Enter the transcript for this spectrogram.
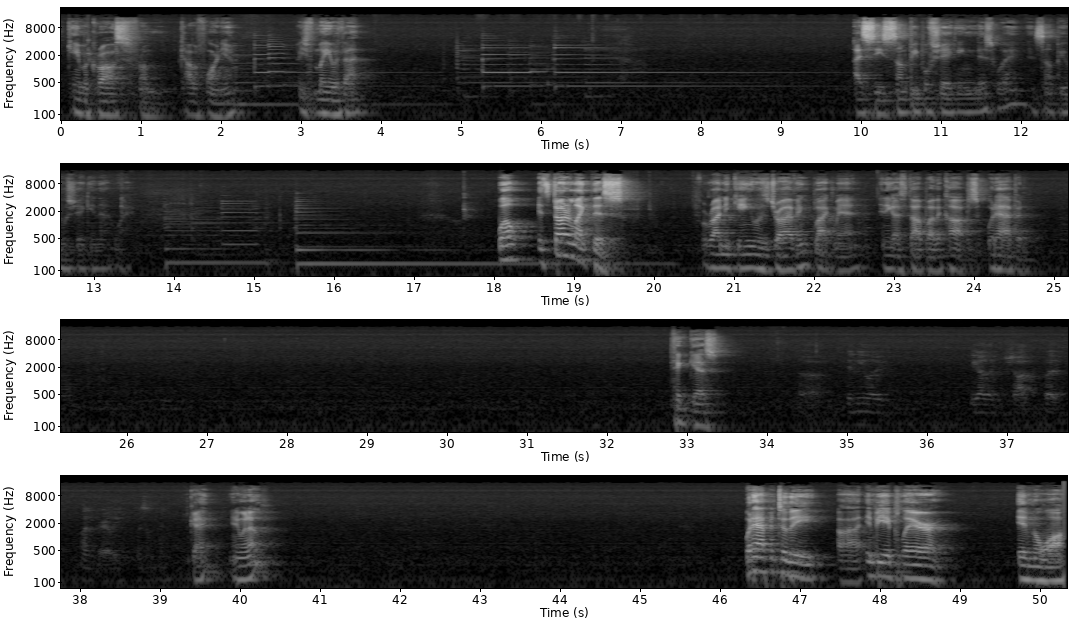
came across from California. Are you familiar with that? I see some people shaking this way and some people shaking that way. Well, it started like this. For Rodney King, who was driving, black man, and he got stopped by the cops. What happened? Take a guess. Uh, didn't he like, he got like shot, but unfairly or something? Okay? Anyone else? What happened to the uh, NBA player in Milwaukee?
